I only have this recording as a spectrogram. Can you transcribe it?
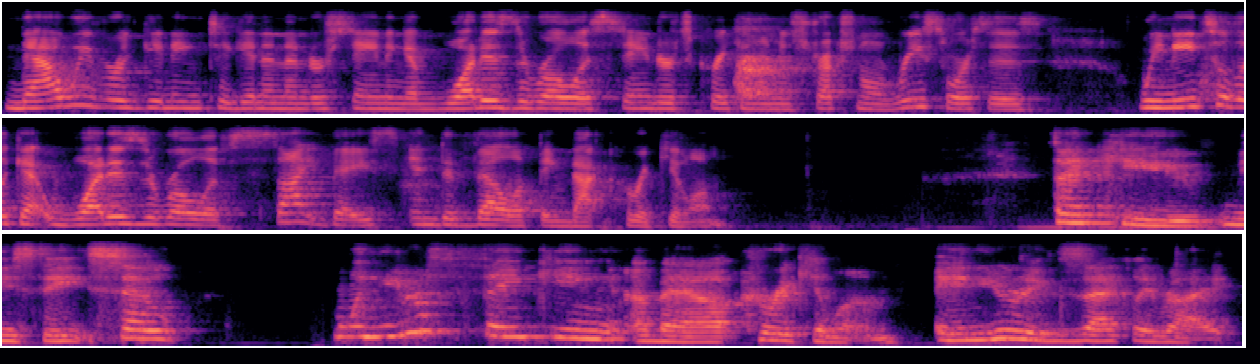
Now we are getting to get an understanding of what is the role of standards, curriculum, instructional resources. we need to look at what is the role of site-based in developing that curriculum. Thank you, Misty. So when you're thinking about curriculum, and you're exactly right,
